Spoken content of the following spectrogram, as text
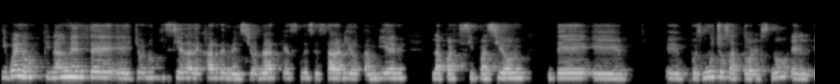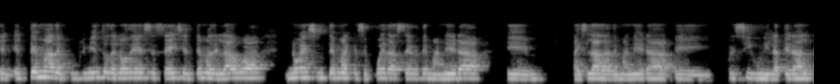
y bueno, finalmente eh, yo no quisiera dejar de mencionar que es necesario también la participación de eh, pues muchos actores, ¿no? El, el, tema del cumplimiento del ODS 6 y el tema del agua no es un tema que se pueda hacer de manera aislada, de manera, pues sí, unilateral.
